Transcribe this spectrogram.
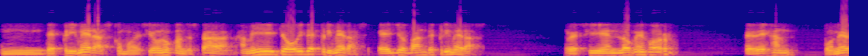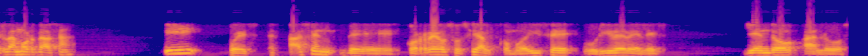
mm, de primeras, como decía uno cuando estaba, a mí yo voy de primeras, ellos van de primeras, reciben lo mejor, se dejan poner la mordaza y pues hacen de correo social, como dice Uribe Vélez, yendo a las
